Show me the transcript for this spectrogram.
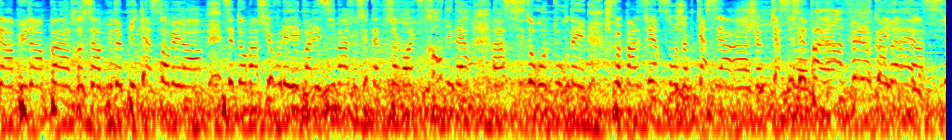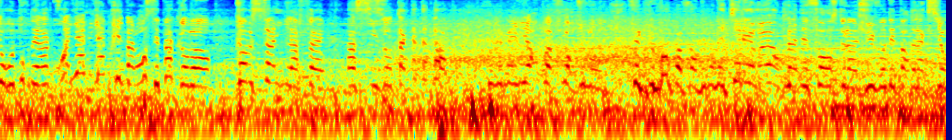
C'est un but d'un peintre, c'est un but de Picasso, mais là, c'est dommage que vous n'ayez pas les images, c'est absolument extraordinaire. Un ciseau retourné, je peux pas le faire sinon je vais me casser un rein, je vais me casser C'est pas grave, fais-le quand Il a fait un ciseau retourné incroyable, il a pris le ballon, c'est pas comment. Comme ça, il l'a fait. Un ciseau, tac, tac, tac, tac. C'est le meilleur coiffeur du monde. C'est le plus grand coiffeur du monde. Et quelle erreur de la défense de la Juve au départ de l'action.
